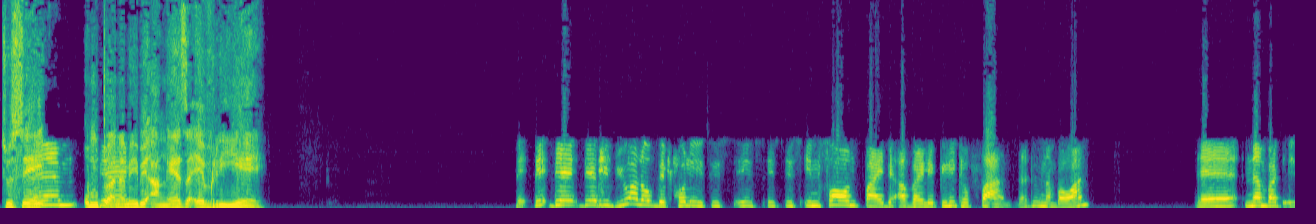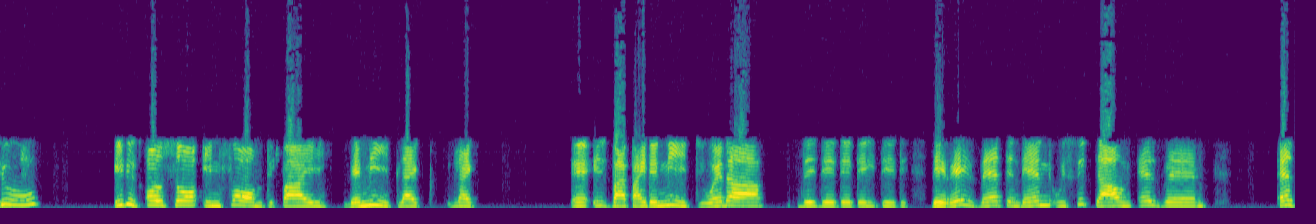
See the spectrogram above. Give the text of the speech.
to say Um, umntwana the- maybe angeza every year The, the, the, reviewal of the policy is, is, is, informed by the availability of funds. That is number one. Uh, number two, it is also informed by the need, like like uh, is by, by the need, whether they they, they, they, they, they raise that, and then we sit down as um, as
